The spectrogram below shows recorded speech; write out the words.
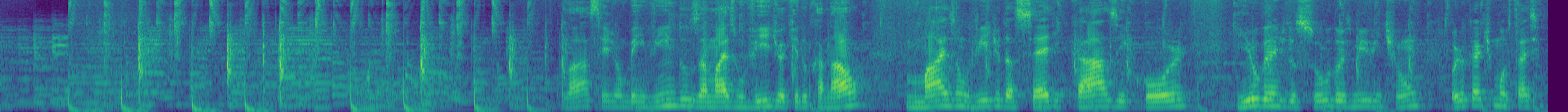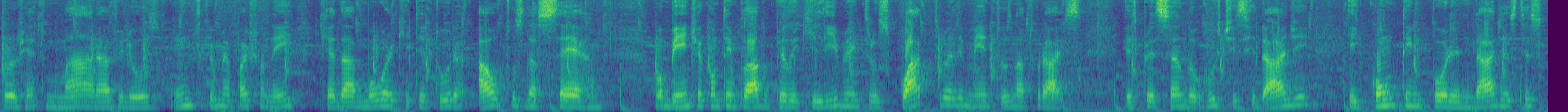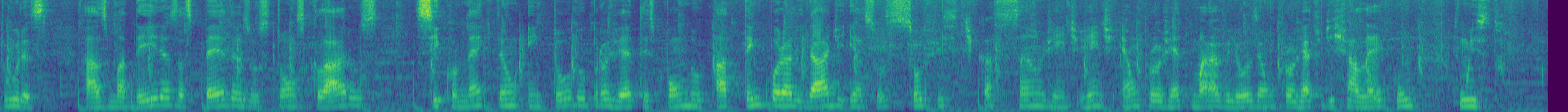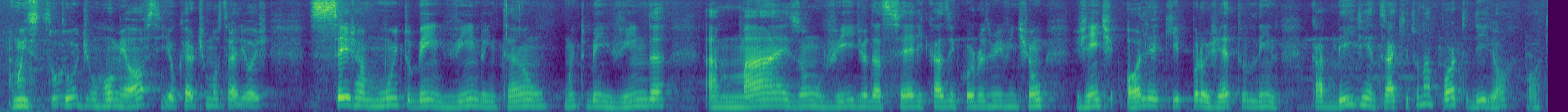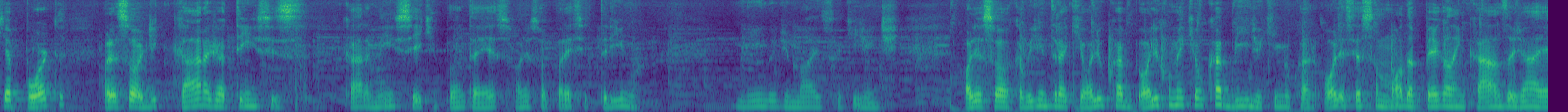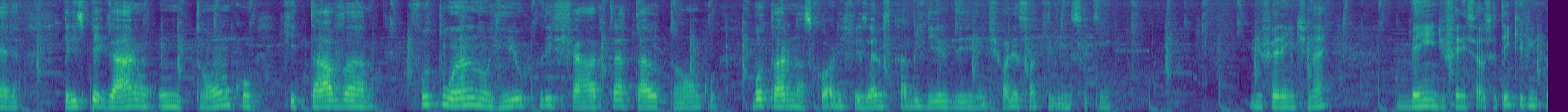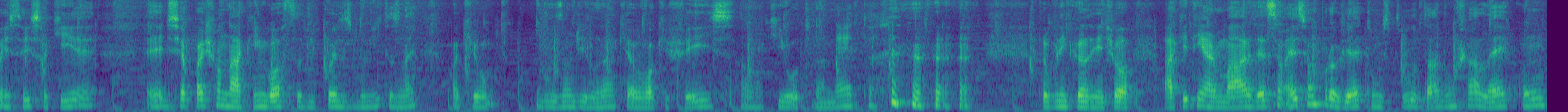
Olá, sejam bem-vindos a mais um vídeo aqui do canal, mais um vídeo da série Casa e Cor Rio Grande do Sul 2021. Hoje eu quero te mostrar esse projeto maravilhoso, um dos que eu me apaixonei, que é da Moa Arquitetura Altos da Serra. O ambiente é contemplado pelo equilíbrio entre os quatro elementos naturais, expressando rusticidade e contemporaneidade as texturas, as madeiras, as pedras, os tons claros se conectam em todo o projeto, expondo a temporalidade e a sua sofisticação, gente. Gente, é um projeto maravilhoso, é um projeto de chalé com um, estu um estúdio, um home office, e eu quero te mostrar ele hoje. Seja muito bem-vindo, então, muito bem-vinda a mais um vídeo da série Casa e Cor 2021. Gente, olha que projeto lindo. Acabei de entrar aqui, tô na porta dele, ó. ó aqui é a porta. Olha só, de cara já tem esses... Cara, nem sei que planta é essa. Olha só, parece trigo. Lindo demais isso aqui, gente. Olha só, acabei de entrar aqui. Olha, o cab... Olha como é que é o cabide aqui, meu cara. Olha, se essa moda pega lá em casa, já era. Eles pegaram um tronco que tava flutuando no rio, lixaram, trataram o tronco, botaram nas cordas e fizeram os cabideiros dele, gente. Olha só que lindo isso aqui. Diferente, né? Bem diferenciado. Você tem que vir conhecer isso aqui, é, é de se apaixonar. Quem gosta de coisas bonitas, né? Aqui o blusão de lã que a avó que fez. Aqui outro da neta. Tô brincando, gente, ó. Aqui tem armários. Esse, é esse é um projeto, um estudo, tá? De um chalé com uh,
